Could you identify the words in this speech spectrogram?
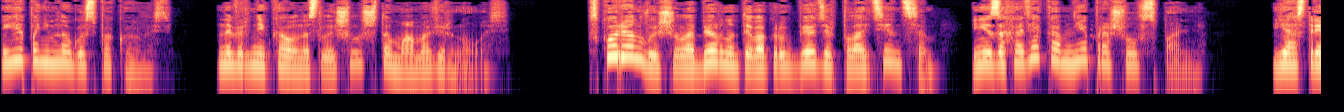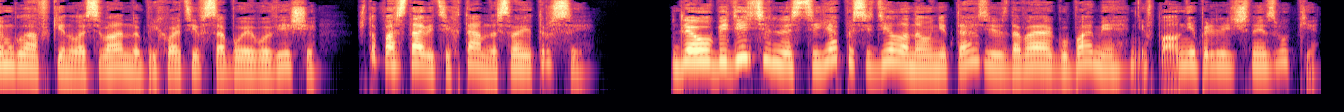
И я понемногу успокоилась. Наверняка он услышал, что мама вернулась. Вскоре он вышел, обернутый вокруг бедер полотенцем, и, не заходя ко мне, прошел в спальню. Я стремглав кинулась в ванну, прихватив с собой его вещи, чтобы поставить их там, на свои трусы. Для убедительности я посидела на унитазе, издавая губами не вполне приличные звуки.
